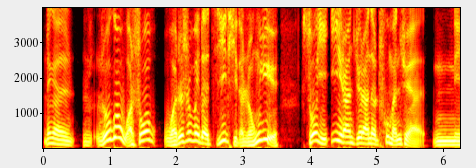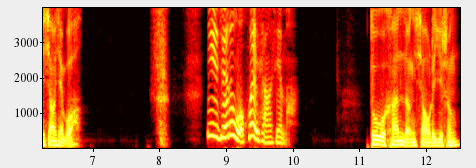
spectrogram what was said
那个，如果我说我这是为了集体的荣誉，所以毅然决然的出门去，你相信不？切，你觉得我会相信吗？杜涵冷笑了一声：“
